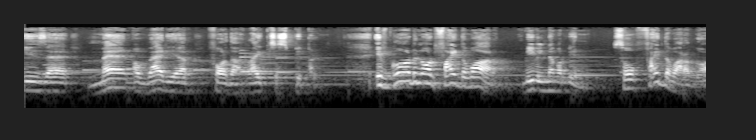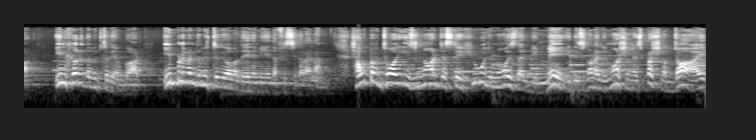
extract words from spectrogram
is a man of warrior for the righteous people. If God do not fight the war, we will never win. So fight the war of God, inherit the victory of God, implement the victory over the enemy in the physical realm. Shout of joy is not just a huge noise that we make, it is not an emotional expression of joy,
